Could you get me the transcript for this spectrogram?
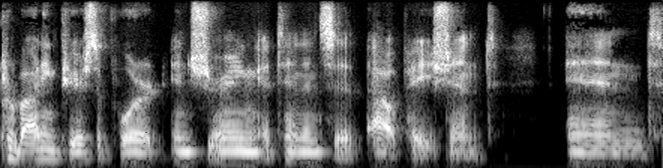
providing peer support, ensuring attendance at outpatient, and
